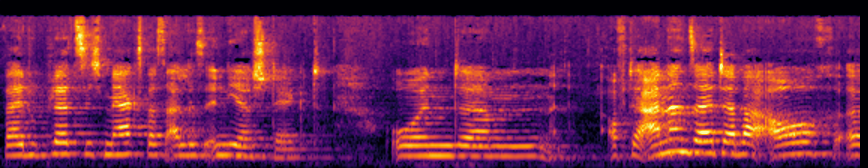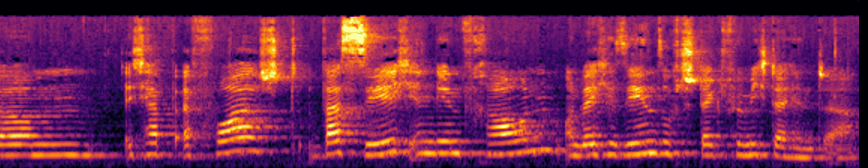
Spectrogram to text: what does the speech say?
weil du plötzlich merkst, was alles in dir steckt. Und ähm, auf der anderen Seite aber auch, ähm, ich habe erforscht, was sehe ich in den Frauen und welche Sehnsucht steckt für mich dahinter.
